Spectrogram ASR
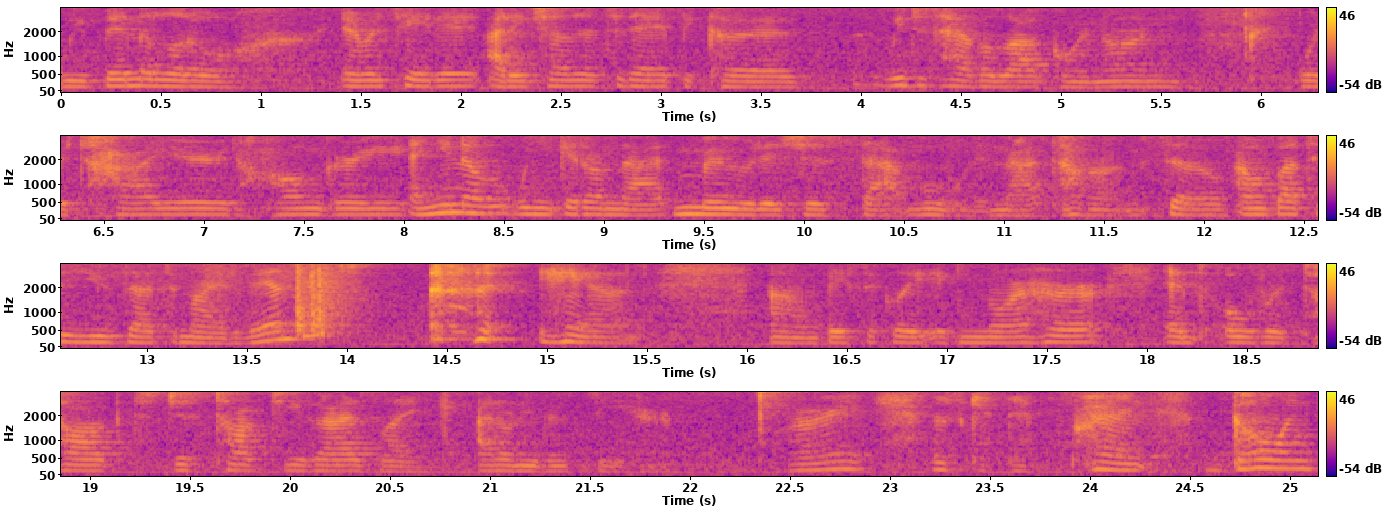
we've been a little irritated at each other today because we just have a lot going on. We're tired, hungry, and you know when you get on that mood, it's just that mood and that time. So I'm about to use that to my advantage and um, basically ignore her and over talk just talk to you guys like I don't even see her. All right let's get that prank going.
